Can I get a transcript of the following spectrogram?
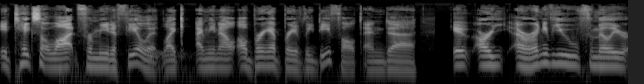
it takes a lot for me to feel it. Like I mean, I'll I'll bring up Bravely Default, and uh, it, are are any of you familiar?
